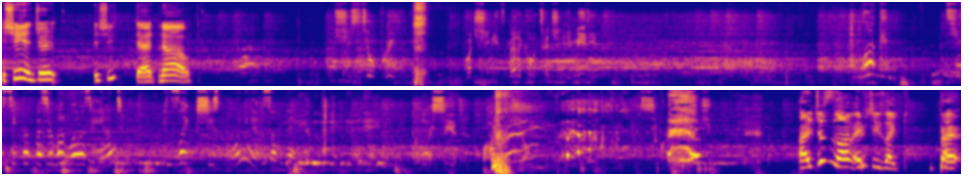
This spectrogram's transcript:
Is she injured? Is she dead? No. She's like bar-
